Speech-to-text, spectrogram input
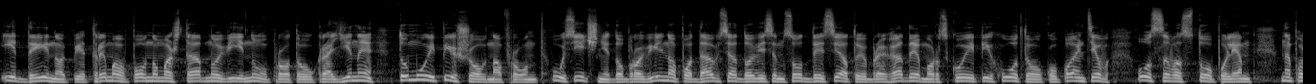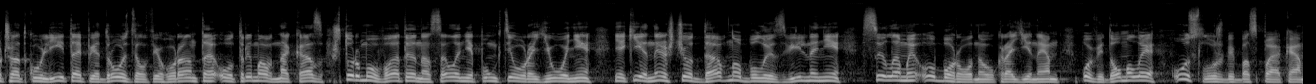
ідейно підтримав повномасштабну війну проти України, тому і пішов на фронт. У січні добровільно подався до 810-ї бригади морської піхоти окупантів у Севастополі. На початку літа підрозділ фігуранта отримав наказ штурмувати населені пункти у регіоні, які нещодавно були звільнені силами оборони України. Повідомили у службі безпеки.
